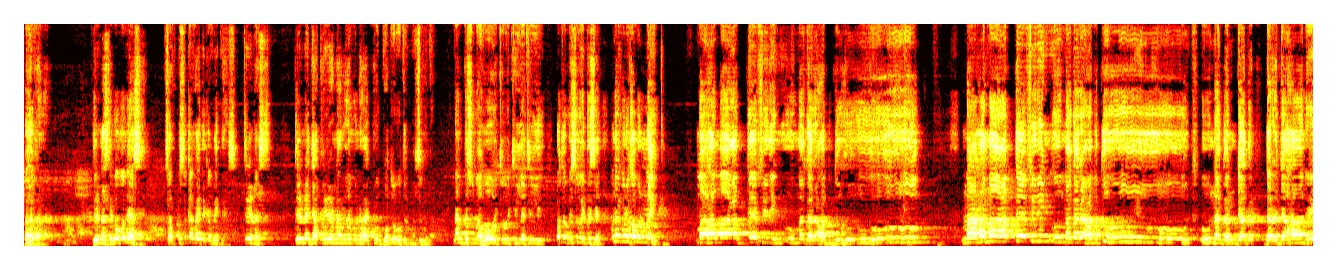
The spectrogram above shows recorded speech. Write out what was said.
কথা বলা ট্রেন আসতে গোপনে আছে। সবকিছু কামাইতে কামাইতে আসে ট্রেন আসছে। ট্রেনের যাত্রীরা নামলে মনে হয় খুব ভদ্র ভদ্র মাসে মনে হয় নামতে সময় হই, চই, চিল্লা, চিল্লি, কত কিছু হইতেছে, ওনার কোনো খবর নাই। মাহামা আব্দে ফিরিং উমাগার আব্দুহু। মাহামা আব্দে ফিরিং উমাগার আব্দুহু। জাহানে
